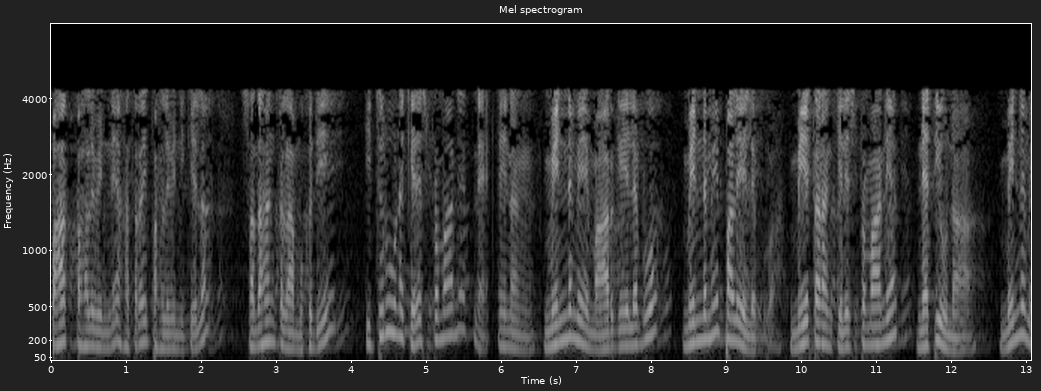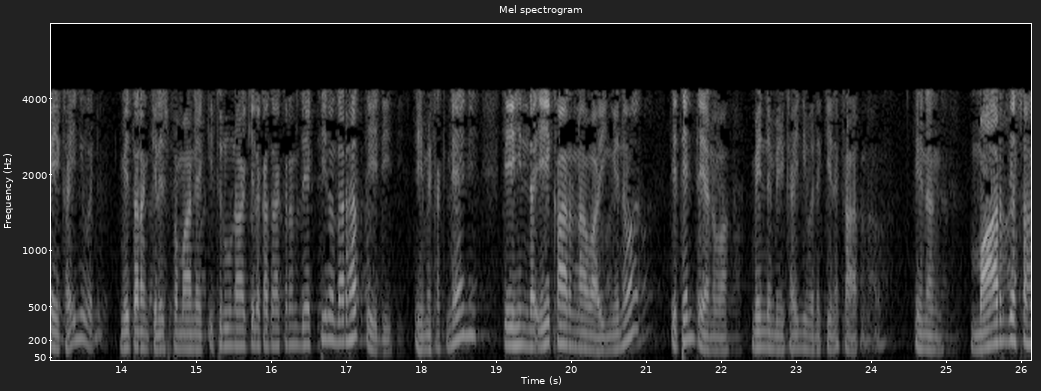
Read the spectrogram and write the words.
පහක් පහළ වෙන්නේ හතරයි පහළ වෙන්නේ කියලා සඳහන් කළා. මොකද ඉතුරු වුණ කෙලස් ප්‍රමාණයක් නැහැ. එහෙනම් මෙන්න මේ මාර්ගය ලැබුවා. මෙන්න මේ ඵලය ලැබුවා. මේ තරම් කෙලස් ප්‍රමාණයක් නැති වුණා. මෙන්න මේකයි නිවන. මේ තරම් කෙලස් ප්‍රමාණයක් ඉතුරු වුණා කියලා කතා කරන දෙයක් තියෙනවද අරහත්ත්වයේදී? එහෙම එකක් නැහැනේ. ඒ හින්දා ඒ කාරණාව අයින් වෙනවා. එතෙන්ට යනවා. මෙන්න මේකයි නිවන කියන කාරණාව. එහෙනම් මාර්ග සහ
